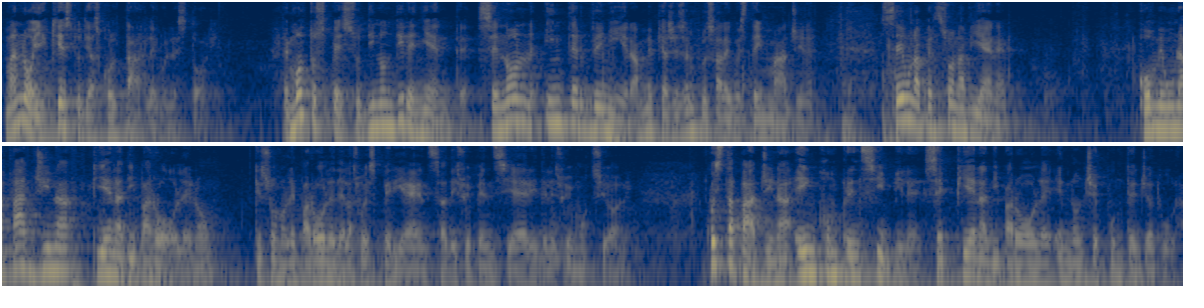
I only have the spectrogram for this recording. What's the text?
ma a noi è chiesto di ascoltarle quelle storie e molto spesso di non dire niente, se non intervenire. A me piace sempre usare questa immagine. Se una persona viene come una pagina piena di parole, no? Che sono le parole della sua esperienza, dei suoi pensieri, delle sue emozioni. Questa pagina è incomprensibile se è piena di parole e non c'è punteggiatura.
